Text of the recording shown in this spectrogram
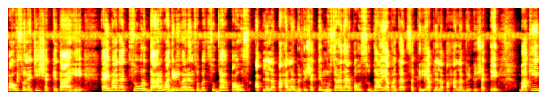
पाऊस होण्याची शक्यता आहे. काही भागात जोरदार वादळी वाऱ्यांसोबत सुद्धा पाऊस आपल्याला पाहायला भेटू शकते. मुसळधार पाऊससुद्धा या भागात सक्रिय आपल्याला पाहायला भेटू शकते. बाकी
